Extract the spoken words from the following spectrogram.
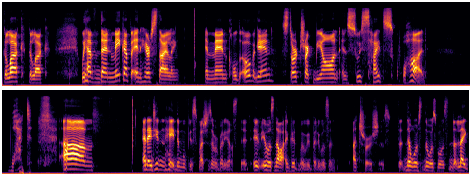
good luck, good luck. We have then makeup and hairstyling. A Man Called Ove again, Star Trek Beyond, and Suicide Squad. What? Um, and I didn't hate the movie as much as everybody else did. It, it was not a good movie, but it wasn't atrocious. There was there was worse. Like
